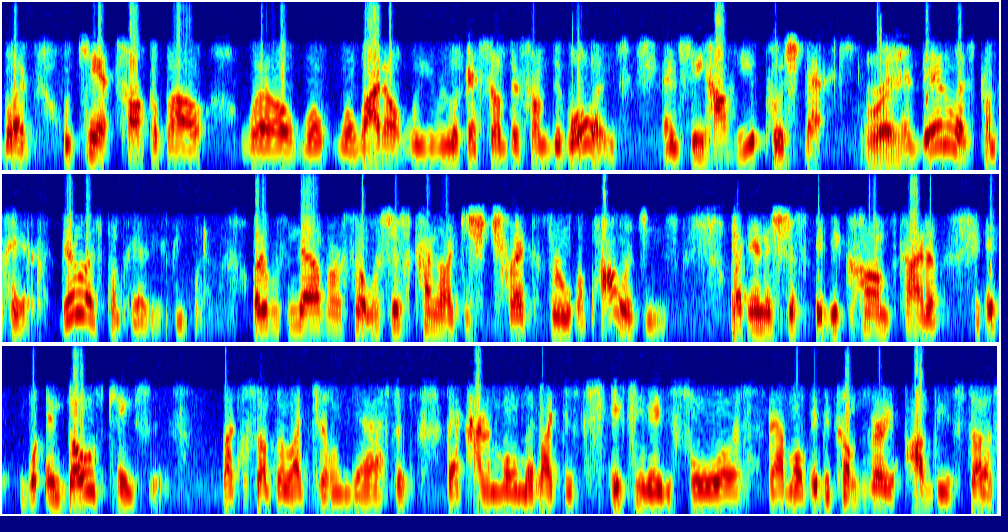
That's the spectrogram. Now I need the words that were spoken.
But we can't talk about well, well, well, why don't we look at something from Du Bois and see how he pushed back? Right. And then let's compare. Then let's compare these people. But it was never so. It was just kind of like this trek through apologies. But then it's just it becomes kind of it, in those cases, like something like Tillinghast, that, that kind of moment, like this 1884, that moment. It becomes very obvious to us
